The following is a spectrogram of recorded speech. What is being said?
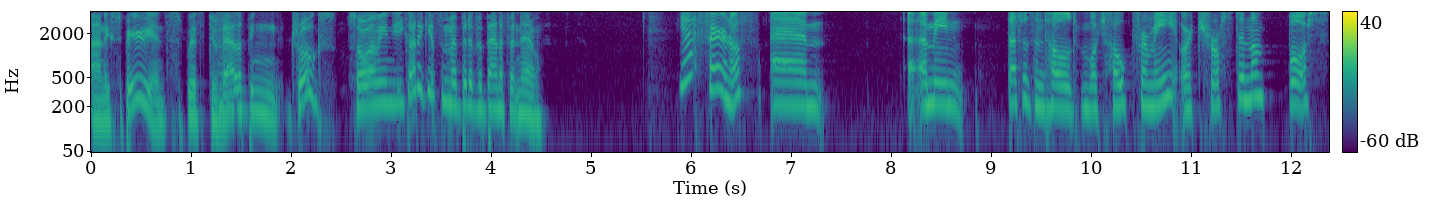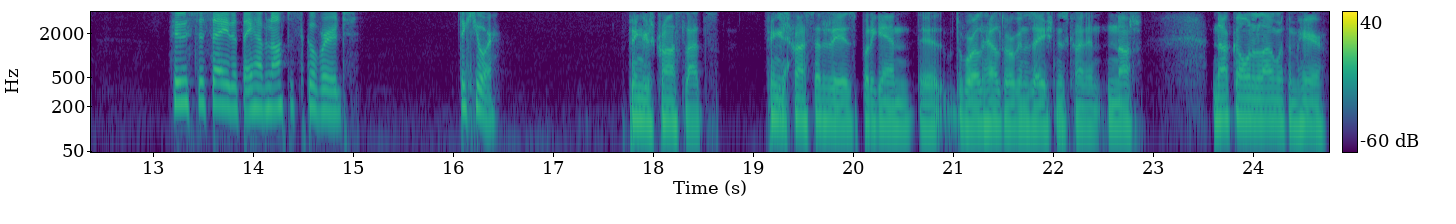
and experience with developing drugs. So, I mean, you got to give them a bit of a benefit now. Yeah, fair enough. Um, I mean, that doesn't hold much hope for me or trust in them, but who's to say that they have not discovered the cure? Fingers crossed, lads. Fingers crossed that it is. But again, the the World Health Organization is kind of not not going along with them here,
